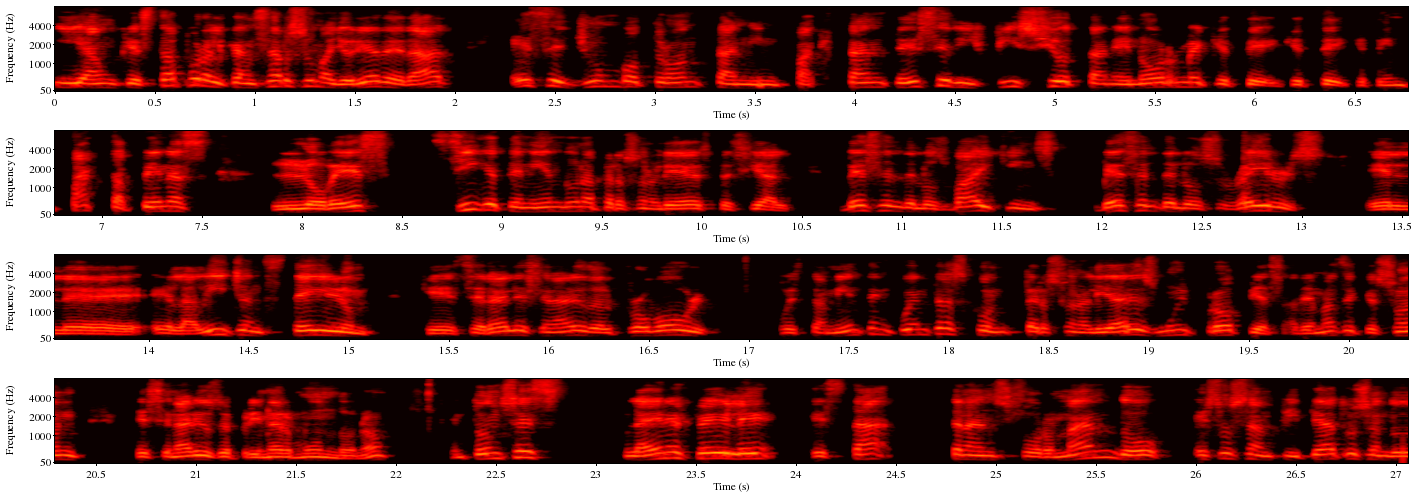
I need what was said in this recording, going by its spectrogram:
y aunque está por alcanzar su mayoría de edad, ese Jumbotron tan impactante, ese edificio tan enorme que te, que te, que te impacta apenas lo ves, sigue teniendo una personalidad especial. Ves el de los Vikings, ves el de los Raiders, el, eh, el Allegiant Stadium, que será el escenario del Pro Bowl, pues también te encuentras con personalidades muy propias, además de que son escenarios de primer mundo, ¿no? Entonces, la NFL está transformando esos anfiteatros donde,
